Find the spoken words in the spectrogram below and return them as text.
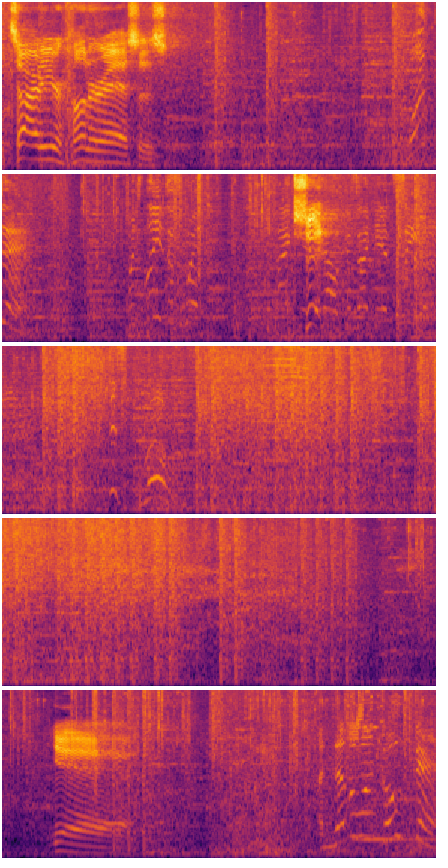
Real tired of your hunter asses. One down. Which leaves us with. I can't Shit. because I can't see it. This blows. Yeah. Another one goes down.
